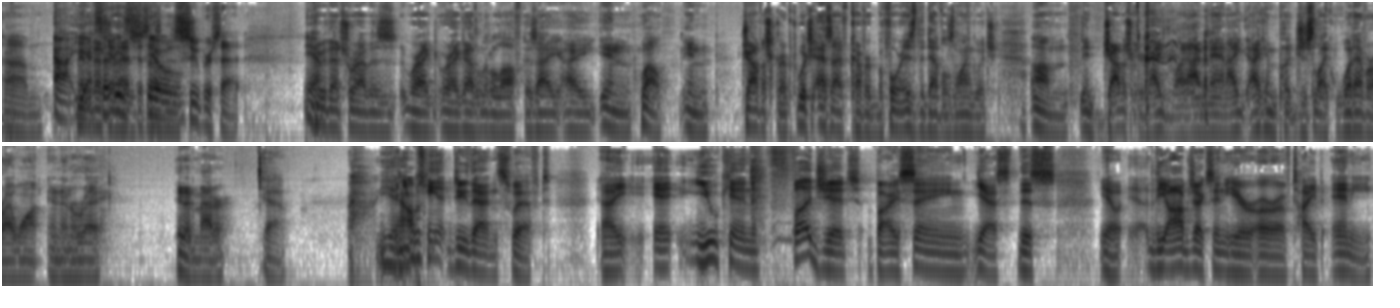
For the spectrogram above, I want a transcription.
Um, uh, yeah, so that's just still, a superset. Yeah. Maybe that's where I was where I where I got a little off because I, I in well in JavaScript, which as I've covered before is the devil's language. Um, in JavaScript, I, I man, I, I can put just like whatever I want in an array. It doesn't matter. Yeah, yeah. And you was... can't do that in Swift. Uh, you can fudge it by saying yes, this you know the objects in here are of type any,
